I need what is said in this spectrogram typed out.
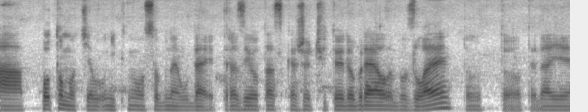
a potom odtiaľ uniknú osobné údaje. Teraz je otázka, že či to je dobré alebo zlé, to, to teda je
